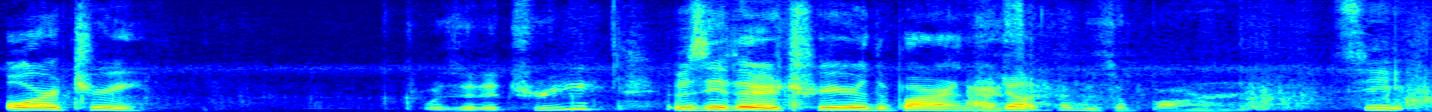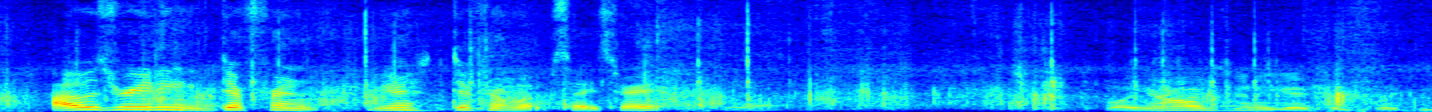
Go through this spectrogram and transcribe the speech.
Or a tree. Was it a tree? It was either a tree or the barn. They I don't thought it was a barn. see. I was reading different, you know, different websites, right? Yeah. Well, you're always gonna get conflicting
